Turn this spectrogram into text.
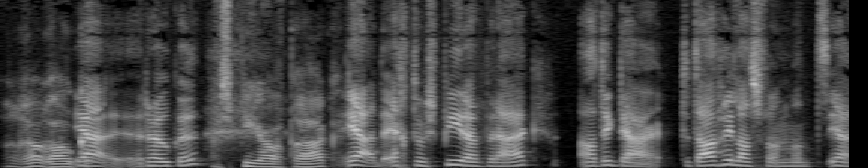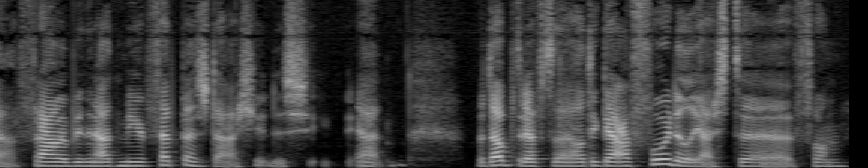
roken. Ja, roken. Spierafbraak. Ja, echt door spierafbraak had ik daar totaal geen last van. Want ja, vrouwen hebben inderdaad meer vetpercentage. Dus ja, wat dat betreft uh, had ik daar voordeel juist uh, van.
